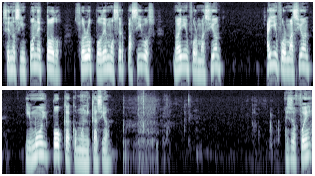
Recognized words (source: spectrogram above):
se nos impone todo. Solo podemos ser pasivos. No hay información. Hay información y muy poca comunicación. Eso fue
